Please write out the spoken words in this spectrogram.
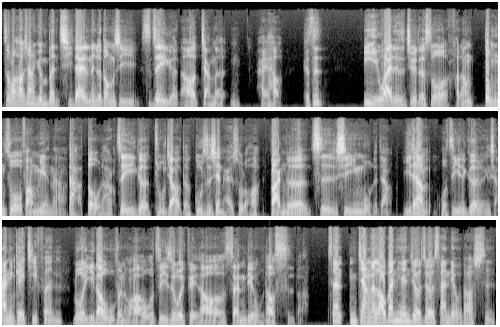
怎么好像原本期待的那个东西是这个，然后讲的嗯还好，可是意外的是觉得说好像动作方面啊，打斗啦这一个主角的故事线来说的话，反而是吸引我的这样。以上我自己的个人想法。那你给几分？如果一到五分的话，我自己是会给到三点五到四吧。三，你讲了老半天，只有只有三点五到四，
